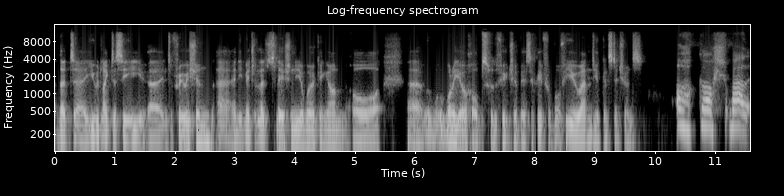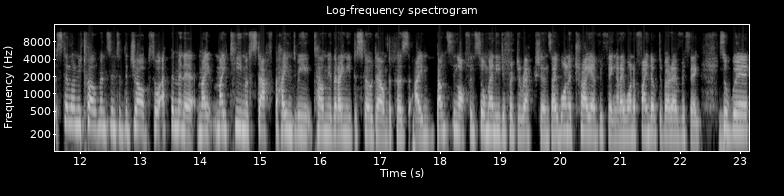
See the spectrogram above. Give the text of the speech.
that uh, you would like to see uh, into fruition? any major legislation you're working on, or what are your hopes for the future, basically, for both you and your constituents? Oh gosh, well, still only 12 months into the job. So at the minute, my my team of staff behind me tell me that I need to slow down because I'm bouncing off in so many different directions. I want to try everything and I want to find out about everything. Mm. So we're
